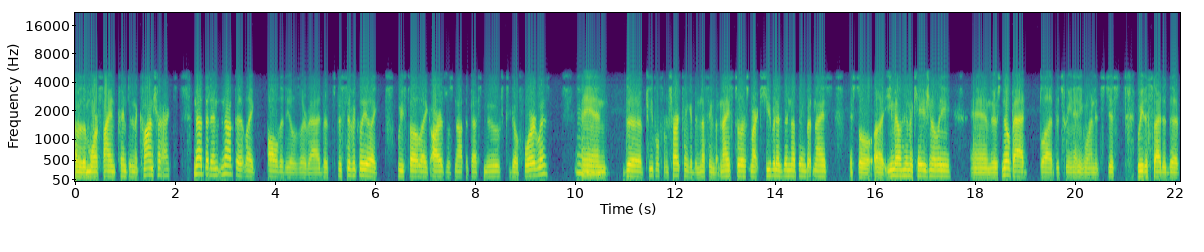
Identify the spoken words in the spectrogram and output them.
of the more fine print in the contract. Not that not that like all the deals are bad, but specifically like we felt like ours was not the best move to go forward with. Mm-hmm. And the people from Shark Tank have been nothing but nice to us. Mark Cuban has been nothing but nice. I still uh, email him occasionally, and there's no bad blood between anyone. It's just we decided that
